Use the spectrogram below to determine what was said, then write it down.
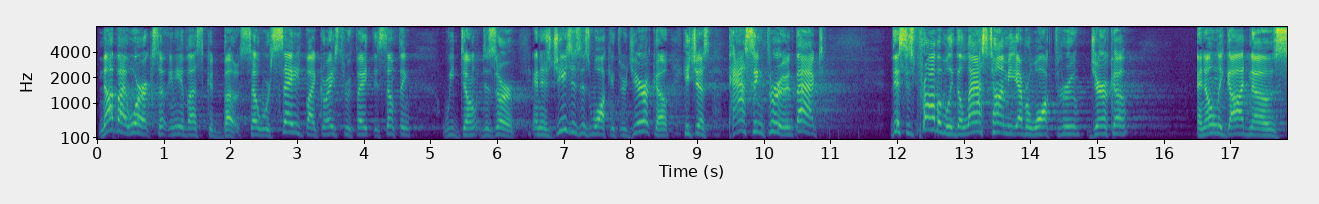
not by works, so any of us could boast. So we're saved by grace through faith is something we don't deserve. And as Jesus is walking through Jericho, He's just passing through. In fact, this is probably the last time he ever walked through Jericho. And only God knows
